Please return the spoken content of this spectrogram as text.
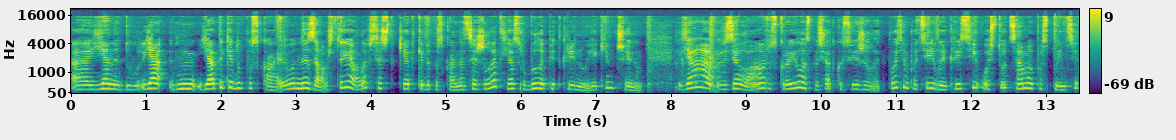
Е, я не дуже, я, я таке допускаю, не завжди, але все ж таки я таке допускаю. На цей жилет я зробила підкрійну. Яким чином? Я взяла, розкроїла спочатку свій жилет, потім по цій викрійці, ось тут саме по спинці.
